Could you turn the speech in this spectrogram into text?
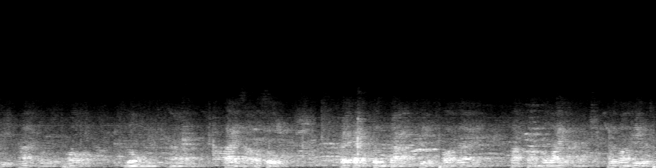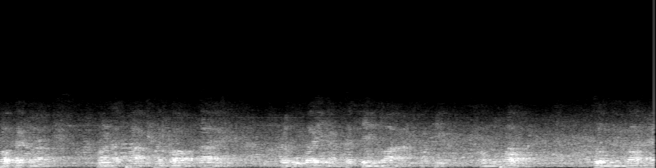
ฐิธาตุของหลวงพ่อลงอใต้เสาอโศกใกล้ๆกับต้นจานที่หลวงพ่อได้ฝากฝังเอาไว้เมื่อตอนที่หลวงพ่อใกล้จะมรณภาพท่านก็ได้ระบุไว้อย่างชัดเจนว่าอัฐิของหลวงพ่อส่วนหนึ่งก็ให้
